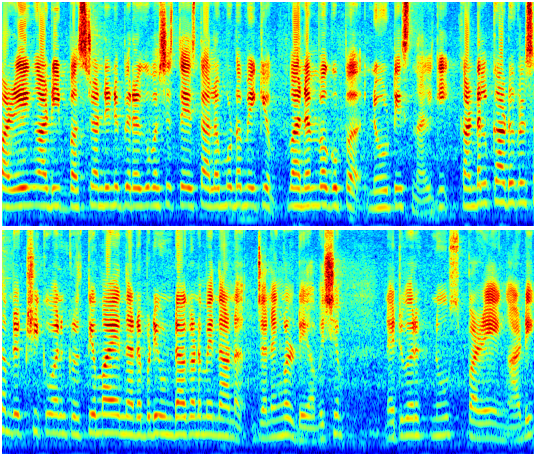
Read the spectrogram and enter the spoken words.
പഴയങ്ങാടി ബസ് സ്റ്റാൻഡിന് പിറകുവശത്തെ സ്ഥലമുടമയ്ക്കും വനം വകുപ്പ് നോട്ടീസ് നൽകി. കണ്ടൽക്കാടുകൾ സംരക്ഷിക്കുവാൻ കൃത്യമായ നടപടി ഉണ്ടാകണമെന്നാണ് ജനങ്ങളുടെ ആവശ്യം. Network news Pazhayangadi.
